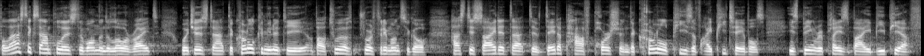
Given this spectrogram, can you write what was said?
The last example is the one in the lower right, which is that the kernel community about two or, three months ago has decided that the data path portion, the kernel piece of IP tables, is being replaced by BPF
